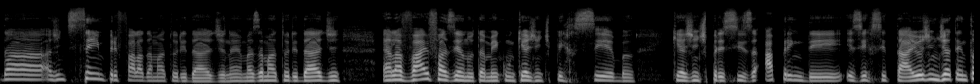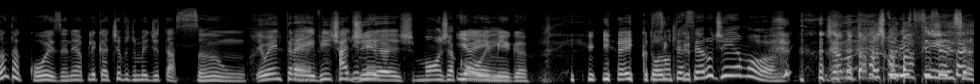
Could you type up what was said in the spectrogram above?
da. A gente sempre fala da maturidade, né? Mas a maturidade, ela vai fazendo também com que a gente perceba que a gente precisa aprender, exercitar. E hoje em dia tem tanta coisa, né? Aplicativo de meditação. Eu entrei, É, 21 alime- dias, monja E aí, amiga? E aí, Tô no terceiro dia, amor. já não tá mais com paciência.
